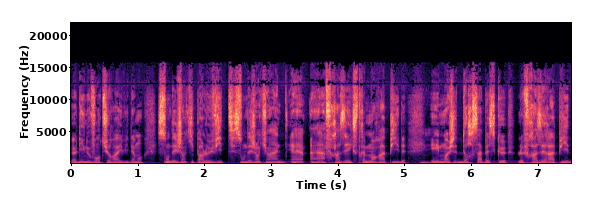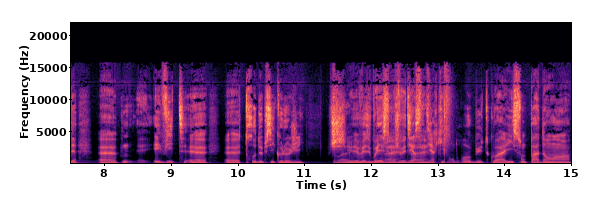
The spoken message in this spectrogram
Lino Ventura évidemment ce sont des gens qui parlent vite. Ce sont des gens qui ont un, un, un phrasé extrêmement rapide. Hmm. Et moi j'adore ça parce que le phrasé rapide euh, évite euh, euh, trop de psychologie. Ouais. Vous voyez ce que Ouais, je veux dire? ouais. C'est-à-dire qu'ils vont droit au but, quoi. Ils sont pas dans,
